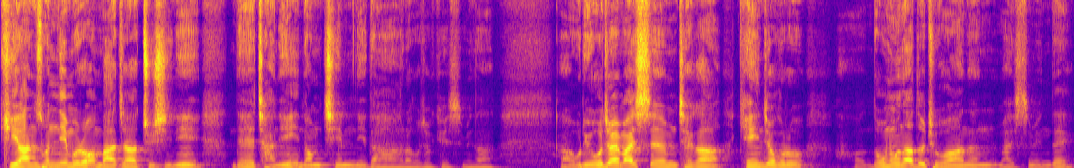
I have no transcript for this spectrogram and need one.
귀한 손님으로 맞아 주시니 내 잔이 넘칩니다라고 적혀 있습니다. 아, 우리 5절 말씀 제가 개인적으로 어, 너무나도 좋아하는 말씀인데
